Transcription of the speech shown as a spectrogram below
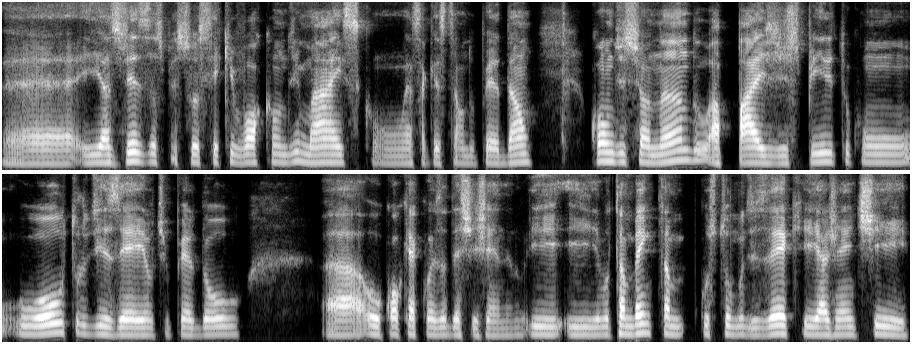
É, e às vezes as pessoas se equivocam demais com essa questão do perdão, condicionando a paz de espírito com o outro dizer eu te perdoo uh, ou qualquer coisa deste gênero. E, e eu também tam, costumo dizer que a gente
